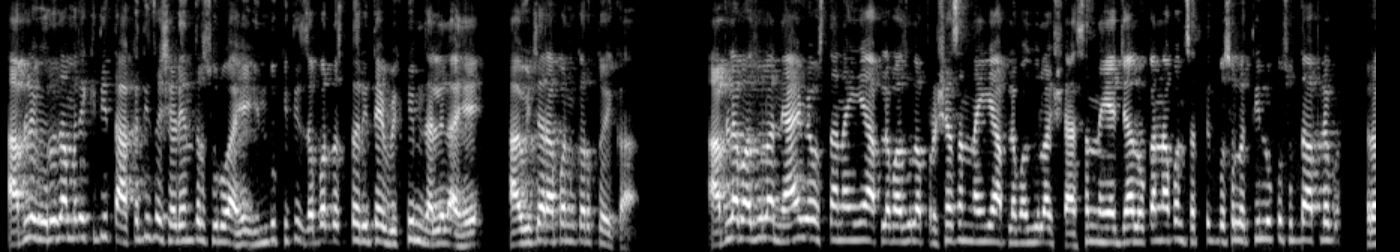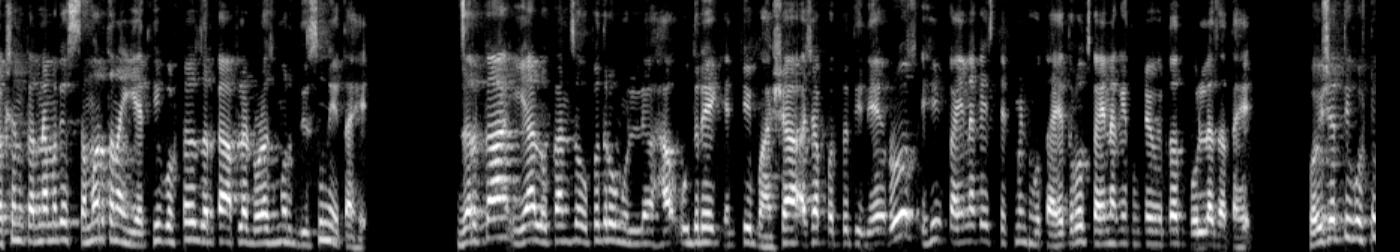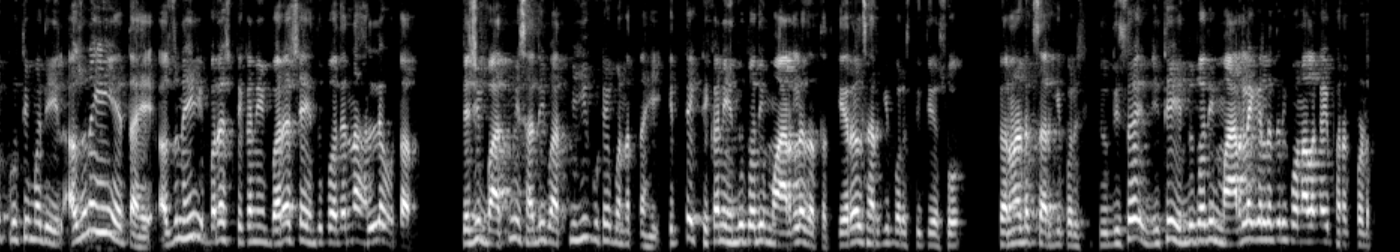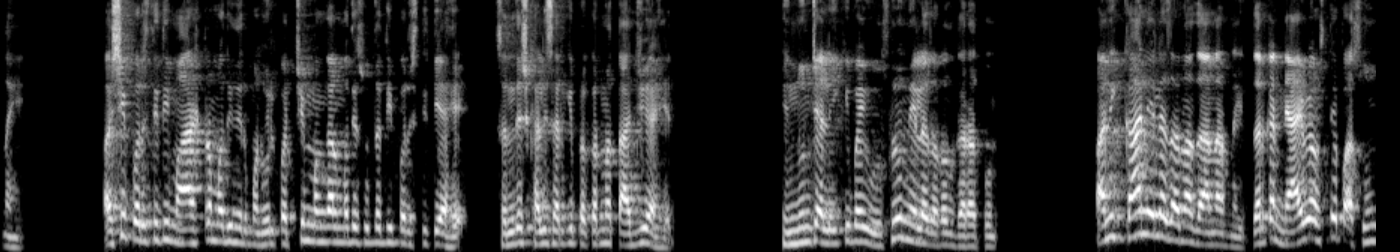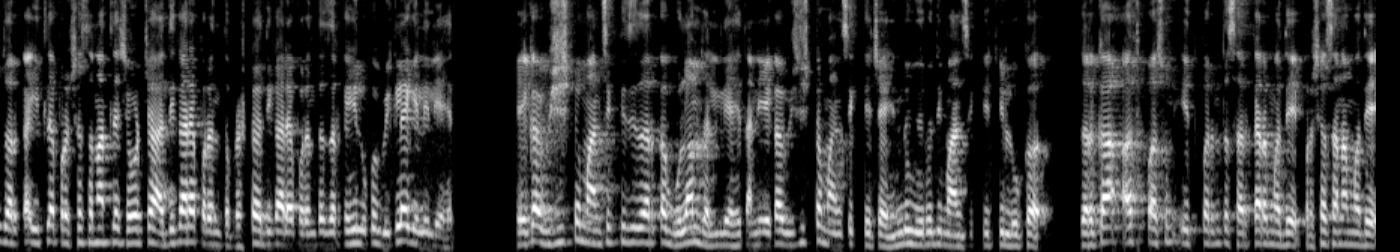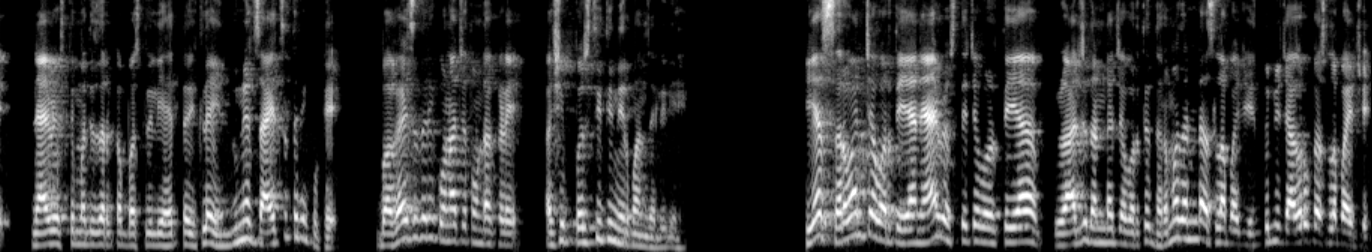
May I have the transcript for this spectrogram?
आपल्या विरोधामध्ये किती ताकदीचं षडयंत्र सुरू आहे? हिंदू किती जबरदस्तरित्या विक्टीम झालेला आहे? हा विचार आपण करतोय का? आपल्या बाजूला न्याय व्यवस्था नाहीये आपल्या बाजूला प्रशासन नाहीये आपल्या बाजूला शासन नाहीये. ज्या लोकांना आपण सत्तेत बसवलं ती लोक सुद्धा आपल्या रक्षण करण्यामध्ये समर्थ नाही आहेत ही गोष्ट जर का आपल्या डोळ्यासमोर दिसून येत आहे जर का या लोकांचं उपद्रव मूल्य हा उद्रेक यांची भाषा अशा पद्धतीने रोज ही काही ना काही स्टेटमेंट होत आहेत रोज काही ना काही तुमच्या विरोधात बोलल्या जात आहे भविष्यात ती गोष्ट कृतीमध्ये येईल. अजूनही येत आहे. अजूनही बऱ्याच ठिकाणी बऱ्याचशा हिंदुत्ववाद्यांना हल्ले होतात. त्याची बातमी साधी बातमीही कुठे बनत नाही. कित्येक ठिकाणी हिंदुत्ववादी मारल्या जातात. केरळ सारखी परिस्थिती असो कर्नाटक सारखी परिस्थिती जिथे हिंदुत्ववादी मारले गेलं तरी कोणाला काही फरक पडत नाही. अशी परिस्थिती महाराष्ट्रामध्ये निर्माण होईल. पश्चिम बंगालमध्ये सुद्धा ती परिस्थिती आहे. संदेश खाली सारखी प्रकरणं ताजी आहेत. हिंदूंच्या लेकीबाई उचलून नेल्या जातात घरातून. आणि का नेल्या जाणार जाणार नाही जर का न्यायव्यवस्थेपासून जर का इथल्या प्रशासनातल्या शेवटच्या अधिकाऱ्यापर्यंत भ्रष्ट अधिकाऱ्यापर्यंत जर का ही लोक विकल्या गेलेली आहेत एका विशिष्ट मानसिकतेची जर का गुलाम झालेली आहेत आणि एका विशिष्ट मानसिकतेच्या हिंदू विरोधी मानसिकतेची लोक जर का अथपासून इथपर्यंत सरकारमध्ये प्रशासनामध्ये न्यायव्यवस्थेमध्ये जर का बसलेली आहेत तर इथल्या हिंदूने जायचं तरी कुठे? बघायचं तरी कोणाच्या तोंडाकडे? अशी परिस्थिती निर्माण झालेली आहे. या सर्वांच्या वरती या न्यायव्यवस्थेच्या वरती या राजदंडाच्या वरती धर्मदंड असला पाहिजे हिंदूंनी जागरूक असलं पाहिजे.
